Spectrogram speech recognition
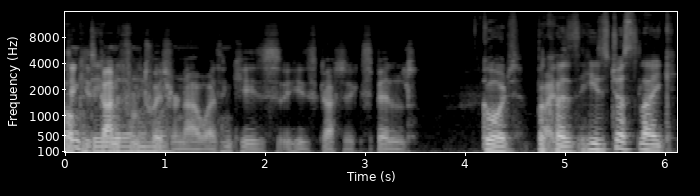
I think he's gone from Twitter now. I think he's he's got expelled. Good because he's just like,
